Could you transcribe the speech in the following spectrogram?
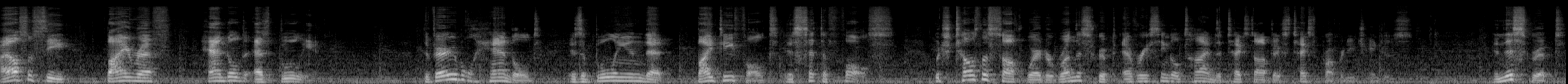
I also see byref handled as boolean. The variable handled is a boolean that, by default, is set to false, which tells the software to run the script every single time the text object's text property changes. In this script,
